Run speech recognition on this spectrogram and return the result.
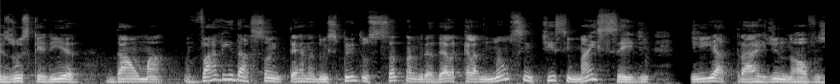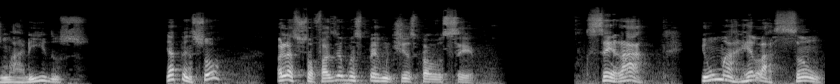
Jesus queria dar uma validação interna do Espírito Santo na vida dela, que ela não sentisse mais sede de ir atrás de novos maridos. Já pensou? Olha só, fazer algumas perguntinhas para você. Será que uma relação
